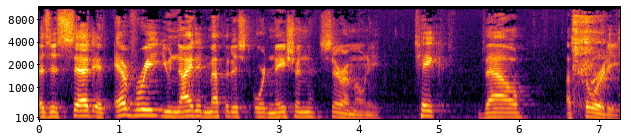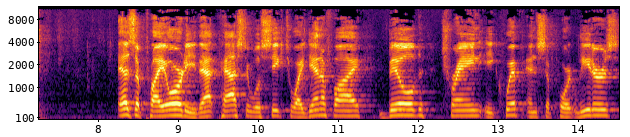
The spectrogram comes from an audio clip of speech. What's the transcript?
as is said at every United Methodist ordination ceremony. Take thou authority as a priority, that pastor will seek to identify, build, train, equip, and support leaders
